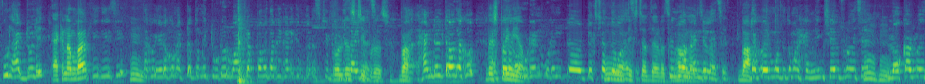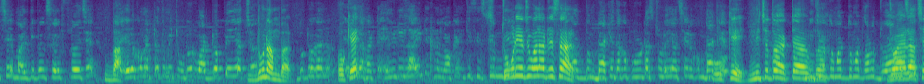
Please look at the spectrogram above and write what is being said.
ফুল হাইড্রোলিক এক নাম্বার। দিয়েছি। দেখো এরকম একটা তুমি টু ডোর ওয়ার্ড্রপ পাবে। দেখো এখানে কিন্তু একটা স্ট্রিপ strip আছে। রয়েছে, বাহ। হ্যান্ডেলটাও দেখো বেশ premium। উডেন উডেন টেক্সচার দেওয়া আছে। texture দেওয়া আছে, ভালো লাগছে। হ্যান্ডেল আছে। বাহ। দেখো এর মধ্যে তোমার হ্যাঙ্গিং শেলফ রয়েছে লকার রয়েছে মাল্টিপল শেলফ রয়েছে। এরকম একটা তুমি টু ডোর ওয়ার্ড্রপ পেয়ে যাচ্ছ। দু নাম্বার। দুটো গেল. এটা দেখো একটা এলইডি লাইট এখানে lock and key system storage ওয়ালা ড্রেসার একদম ব্যাকে দেখো পুরোটা স্টোরেজ আছে এরকম ব্যাকে ওকে নিচে তো একটা নিচে তোমার তোমার ধরো ড্রয়ার আছে,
